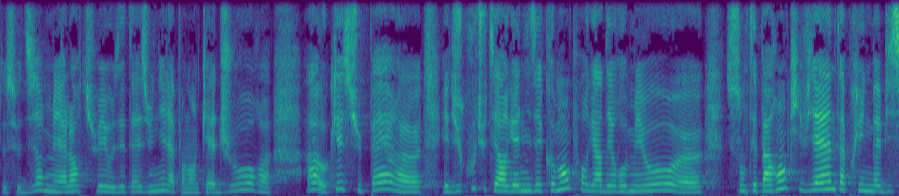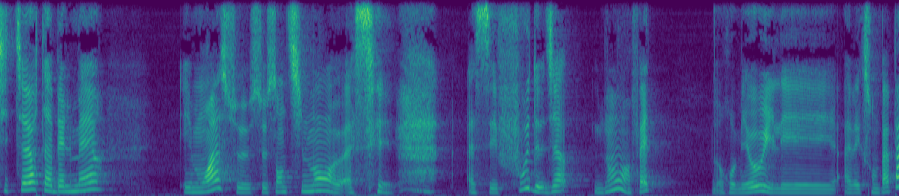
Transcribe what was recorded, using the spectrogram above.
de se dire mais alors tu es aux États-Unis là pendant quatre jours? Ah ok super. et du coup, tu t'es organisé comment pour garder Roméo Ce sont tes parents qui viennent? T'as pris une babysitter? Ta belle-mère? Et moi, ce, sentiment assez assez fou de dire non en fait Roméo, il est avec son papa.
